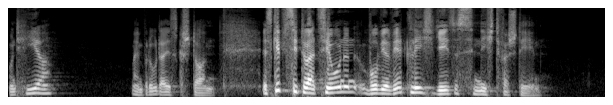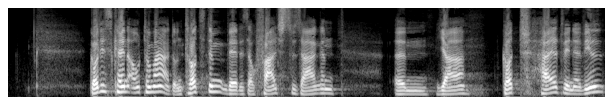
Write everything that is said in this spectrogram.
Und hier, mein Bruder ist gestorben. Es gibt Situationen, wo wir wirklich Jesus nicht verstehen. Gott ist kein Automat und trotzdem wäre es auch falsch zu sagen, ähm, ja, Gott heilt, wenn er will,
